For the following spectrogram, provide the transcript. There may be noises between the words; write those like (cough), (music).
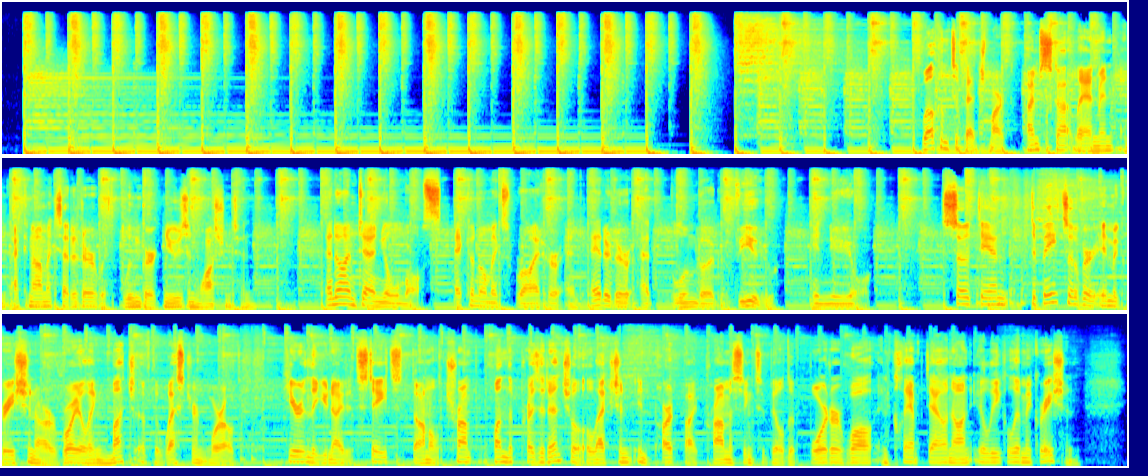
Welcome to Benchmark. I'm Scott Lanman, an economics editor with Bloomberg News in Washington. And I'm Daniel Moss, economics writer and editor at Bloomberg View in New York. So, Dan, debates over immigration are roiling much of the Western world. Here in the United States, Donald Trump won the presidential election in part by promising to build a border wall and clamp down on illegal immigration.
